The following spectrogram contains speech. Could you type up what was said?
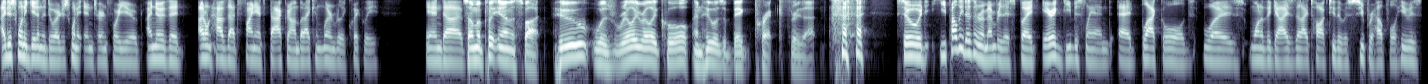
I just want to get in the door. I just want to intern for you. I know that I don't have that finance background, but I can learn really quickly. And uh, So I'm gonna put you on the spot. Who was really, really cool and who was a big prick through that? so he probably doesn't remember this, but Eric Diebesland at Black Gold was one of the guys that I talked to that was super helpful. He was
